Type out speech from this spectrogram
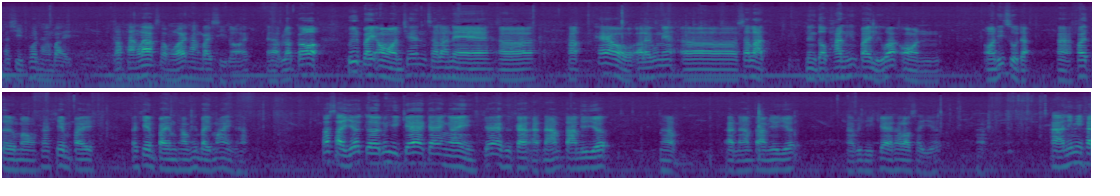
ถ้าฉีดพ่นทางใบทางราก 200 ทางใบ 400 นะครับ แล้วก็ พืชใบอ่อน เช่นสาระแหน่เอ่อผักแพ้วอะไรพวกเนี้ยเอ่อสลัด1ต่อพันขึ้นไปหรือว่าอ่อนอ่อนที่สุดอะอ่าค่อยเติมเอาถ้าเข้มไปถ้าเข้มไปมันทำให้ใบไหม้นะครับ ถ้าใส่เยอะเกินวิธีแก้แก้ไง แก้คือการอัดน้ำตามเยอะๆนะครับอัดน้ำตามเยอะๆนะวิธีแก้ถ้าเราใส่เยอะครับอ่าอันนี้มีใคร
